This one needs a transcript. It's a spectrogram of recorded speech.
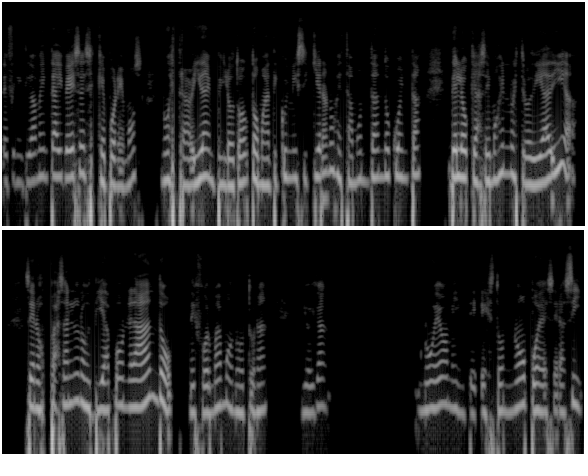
definitivamente hay veces que ponemos nuestra vida en piloto automático y ni siquiera nos estamos dando cuenta de lo que hacemos en nuestro día a día. Se nos pasan los días volando de forma monótona y oigan, nuevamente esto no puede ser así.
